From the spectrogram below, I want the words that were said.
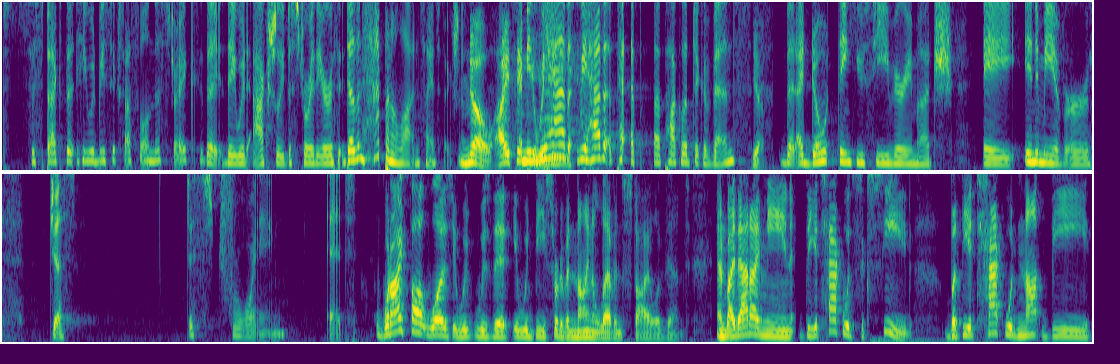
suspect that he would be successful in this strike? That they would actually destroy the Earth? It doesn't happen a lot in science fiction. No, I think I mean, we be- have we have ap- ap- apocalyptic events, Yeah. but I don't think you see very much a enemy of Earth just destroying it. what I thought was it would, was that it would be sort of a 9/11 style event, and by that I mean the attack would succeed, but the attack would not be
